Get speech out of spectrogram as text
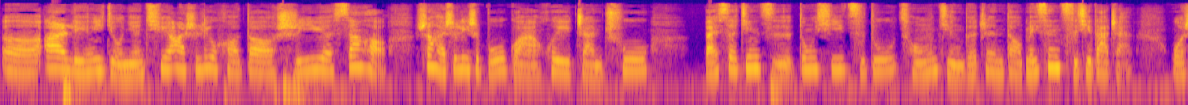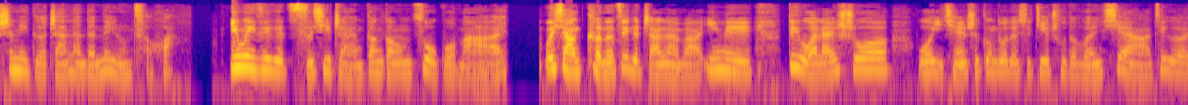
呃，二零一九年七月二十六号到十一月三号，上海市历史博物馆会展出《白色金子东西瓷都：从景德镇到梅森瓷器大展》，我是那个展览的内容策划。因为这个瓷器展刚刚做过嘛，我想可能这个展览吧，因为对我来说，我以前是更多的是接触的文献啊，这个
